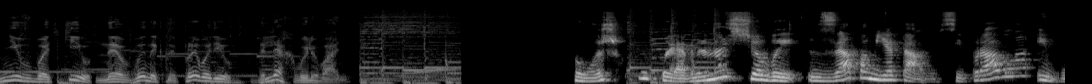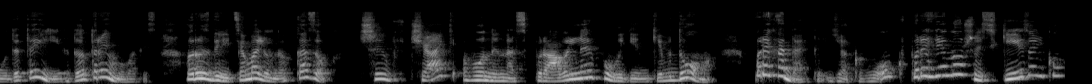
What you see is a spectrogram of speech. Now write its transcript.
ні в батьків не виникне приводів для хвилювань. Тож, упевнена, що ви запам'ятали всі правила і будете їх дотримуватись. Роздивіться малюнок казок. Чи вчать вони нас правильної поведінки вдома? Пригадайте, як вовк, переглянувшись кізоньку,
